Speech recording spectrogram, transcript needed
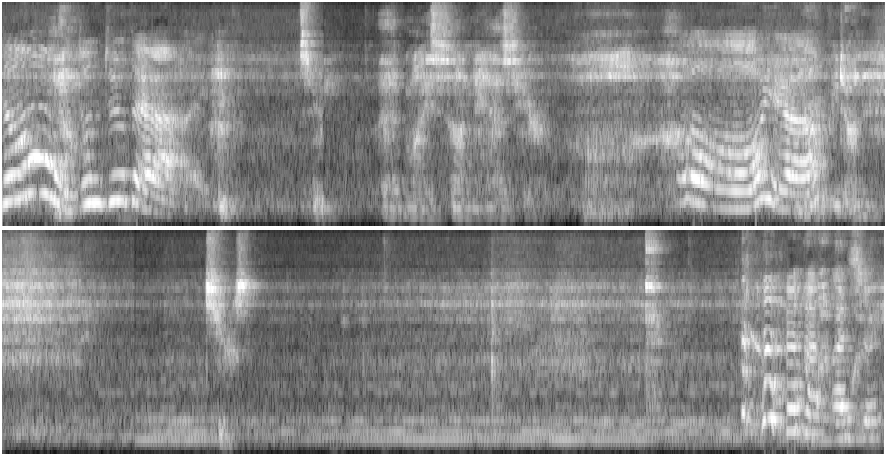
No, don't do that. Sorry. That my son has here. Oh yeah. Are we done? I sure.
